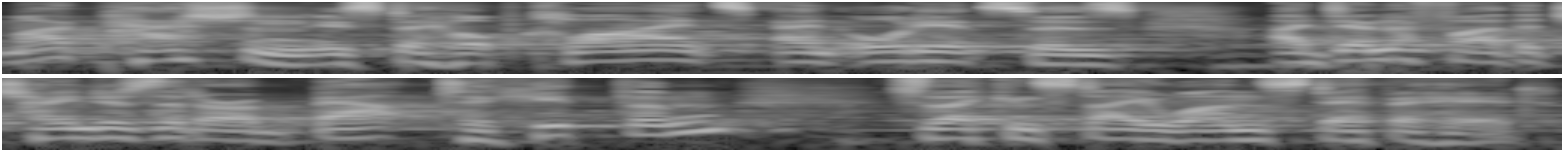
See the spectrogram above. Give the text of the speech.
My passion is to help clients and audiences identify the changes that are about to hit them so they can stay one step ahead.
